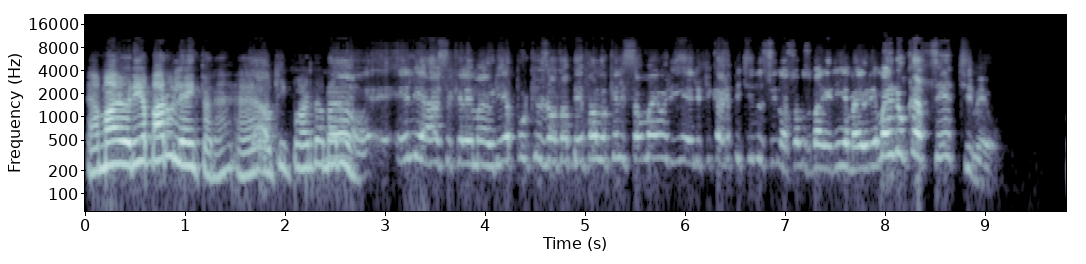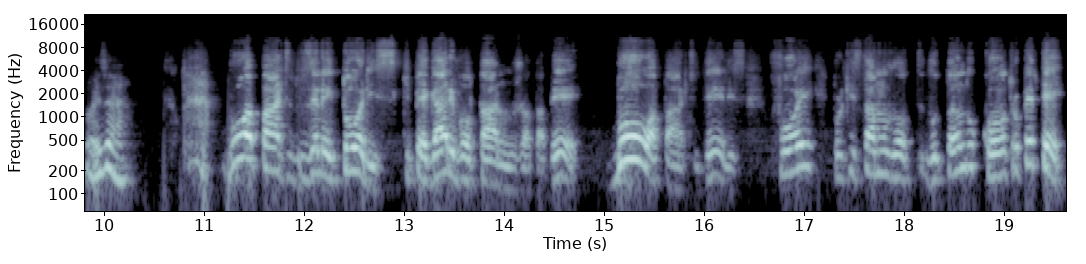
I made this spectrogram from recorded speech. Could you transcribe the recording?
É a maioria barulhenta, né? É, é o que importa é a barulho. Não, ele acha que ele é maioria porque o JB falou que eles são maioria. Ele fica repetindo assim, nós somos maioria, maioria, mas no cacete, meu. Pois é. Boa parte dos eleitores que pegaram e votaram no JB boa parte deles foi porque estavam lutando contra o PT.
